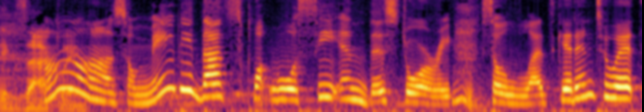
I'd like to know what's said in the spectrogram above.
Exactly. Ah, so maybe that's what we'll see in this story. Mm. So let's get into it.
